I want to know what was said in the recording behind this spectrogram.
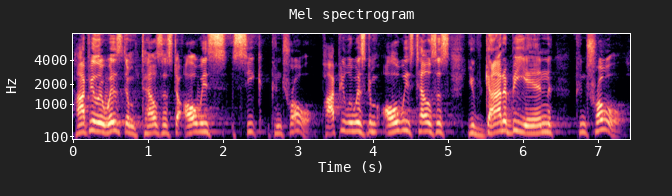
Popular wisdom tells us to always seek control. Popular wisdom always tells us you've got to be in control.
